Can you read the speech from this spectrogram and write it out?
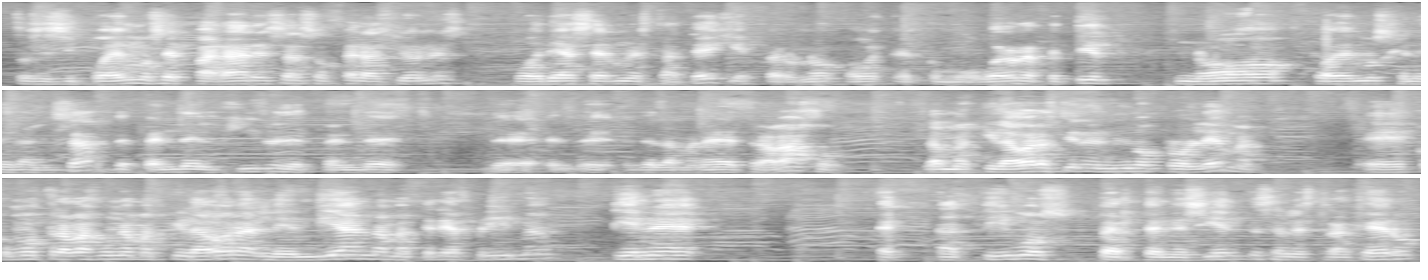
Entonces, si podemos separar esas operaciones, podría ser una estrategia, pero no, eh, como vuelvo a repetir, no podemos generalizar, depende del giro y depende de, la manera de trabajo. Las maquiladoras tienen el mismo problema. Eh, ¿Cómo trabaja una maquiladora? Le envían la materia prima, tiene eh, activos pertenecientes al extranjero,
